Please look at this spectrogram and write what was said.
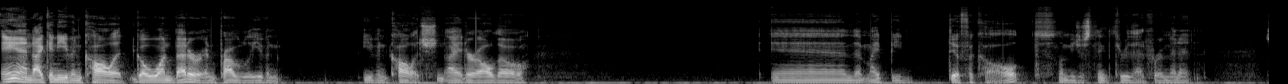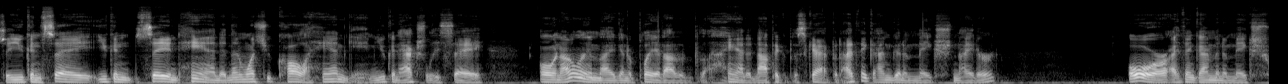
and I can even call it go one better and probably even even call it Schneider, although and that might be difficult. Let me just think through that for a minute. So you can say you can say in hand, and then once you call a hand game, you can actually say, "Oh, not only am I going to play it out of the hand and not pick up the Skat, but I think I'm going to make Schneider, or I think I'm going to make sh-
